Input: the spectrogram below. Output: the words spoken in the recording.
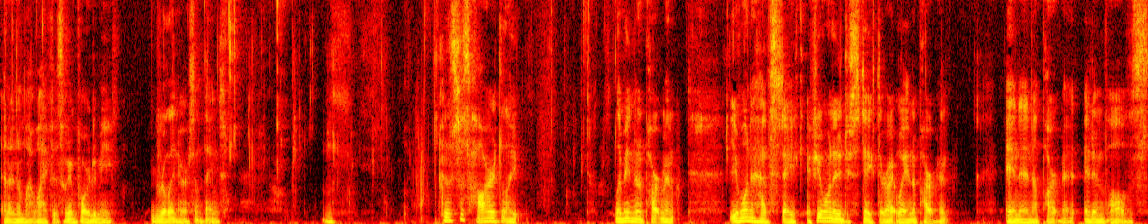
And I know my wife is looking forward to me grilling her some things. Because mm. it's just hard, like, living in an apartment. You want to have steak. If you want to do steak the right way in an apartment, in an apartment, it involves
